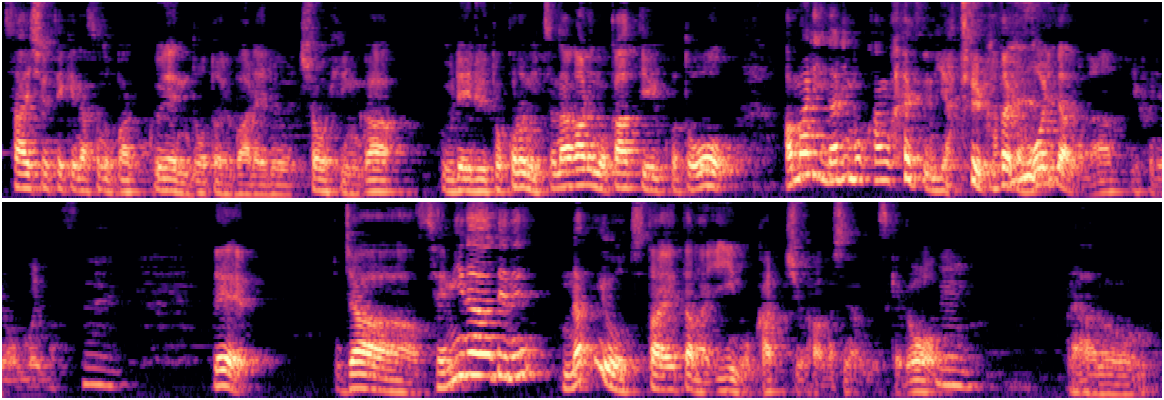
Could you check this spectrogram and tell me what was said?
最終的なそのバックエンドと呼ばれる商品が売れるところにつながるのかっていうことを、あまり何も考えずにやってる方が多いだろうなっていうふうには思います。うん。で、じゃあ、セミナーでね、何を伝えたらいいのかっていう話なんですけど、うん。あの、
